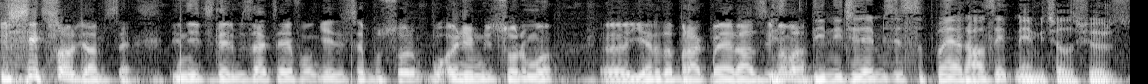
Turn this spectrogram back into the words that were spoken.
bir şey soracağım size. Dinleyicilerimizden telefon gelirse bu soru bu önemli sorumu e, yarıda bırakmaya razıyım Biz ama dinleyicilerimizi sıtmaya razı etmeye mi çalışıyoruz?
